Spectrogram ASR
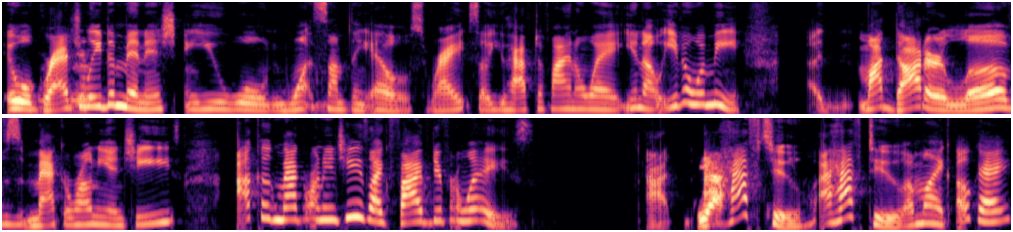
It will gradually diminish and you will want something else, right? So you have to find a way, you know, even with me, my daughter loves macaroni and cheese. I cook macaroni and cheese like five different ways. I, yeah. I have to. I have to. I'm like, okay,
